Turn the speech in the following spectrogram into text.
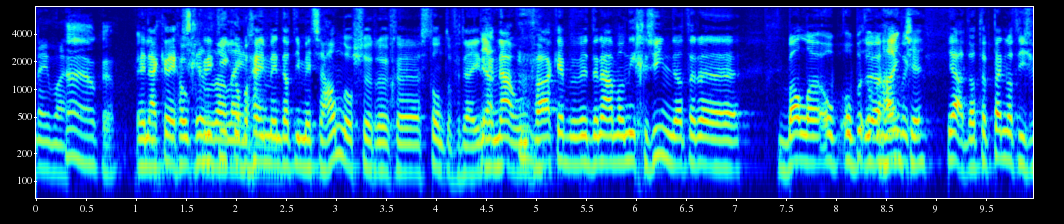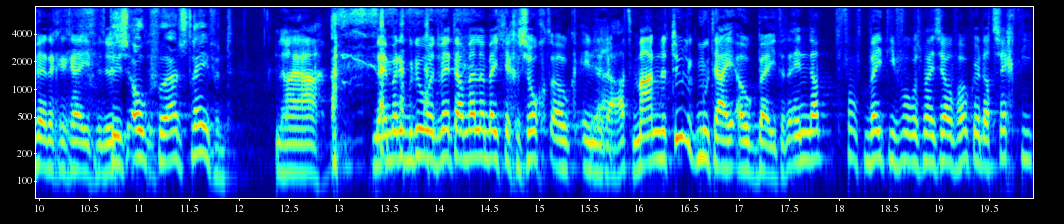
nee, maar... Ja. En hij kreeg ook kritiek op een gegeven moment dat hij met zijn handen op zijn rug eh, stond te verdedigen. En nou, hoe vaak hebben we daarna wel niet gezien dat er eh, ballen op, op, Op een handen- handje. Ja, dat er penalties werden gegeven. Dus, Dus ook vooruitstrevend. Nou ja, nee, maar ik bedoel, het werd dan wel een beetje gezocht ook, inderdaad. Maar natuurlijk moet hij ook beter. En dat weet hij volgens mij zelf ook. weer. Dat zegt hij,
